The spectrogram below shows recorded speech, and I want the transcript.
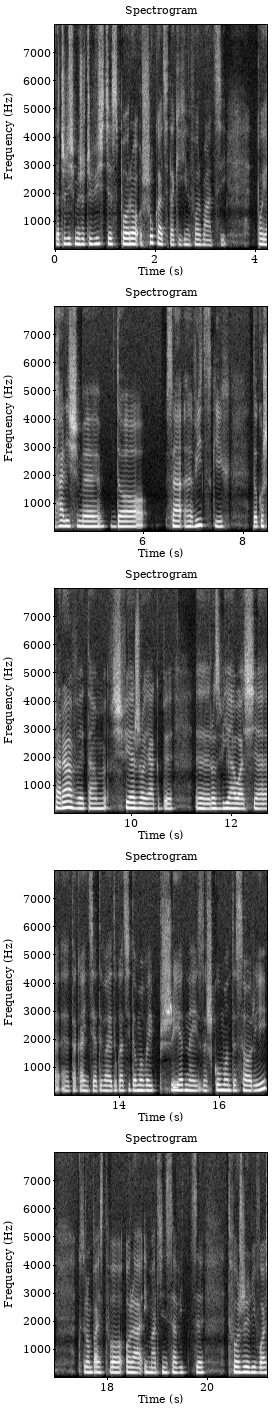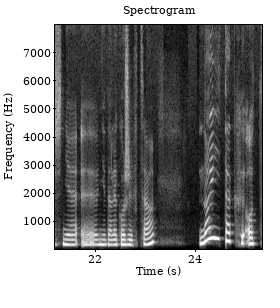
zaczęliśmy rzeczywiście sporo szukać takich informacji. Pojechaliśmy do Sawickich, do Koszarawy, tam świeżo jakby e, rozwijała się e, taka inicjatywa edukacji domowej przy jednej ze szkół Montessori, którą Państwo Ola i Marcin Sawiccy tworzyli właśnie e, niedaleko Żywca. No i tak od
